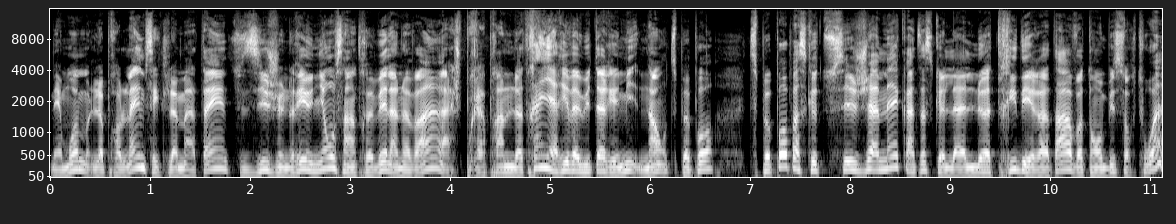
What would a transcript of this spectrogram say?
Mais moi, le problème, c'est que le matin, tu dis, j'ai une réunion au centre-ville à 9 h, je pourrais prendre le train, il arrive à 8h30. Non, tu peux pas. Tu peux pas parce que tu sais jamais quand est-ce que la loterie des retards va tomber sur toi.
